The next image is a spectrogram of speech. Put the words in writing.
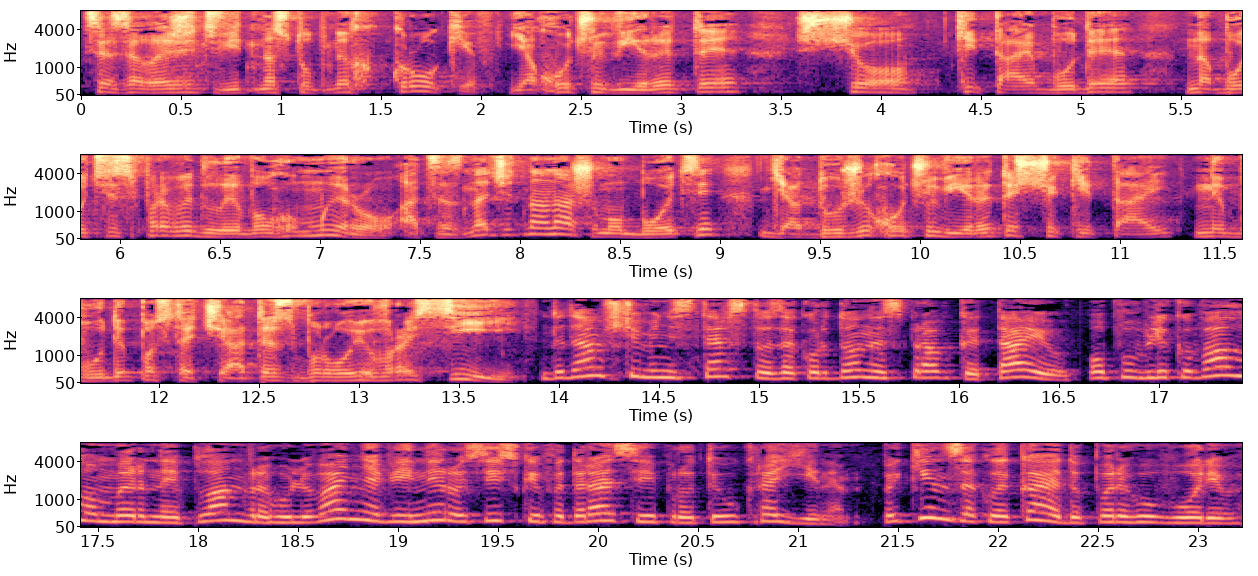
Це залежить від наступних кроків. Я хочу вірити, що Китай буде на боці справедливого миру. А це значить на нашому боці. Я дуже хочу вірити, що Китай не буде постачати зброю в Росії. Додам, що Міністерство закордонних справ Китаю опублікувало мирний план врегулювання війни Російської Федерації проти України. Пекін закликає до переговорів.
